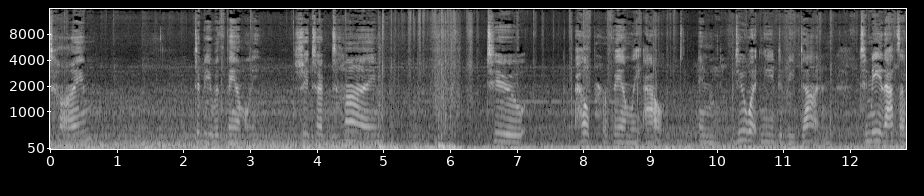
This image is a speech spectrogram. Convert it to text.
time to be with family. She took time to help her family out and do what needed to be done. To me, that's a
